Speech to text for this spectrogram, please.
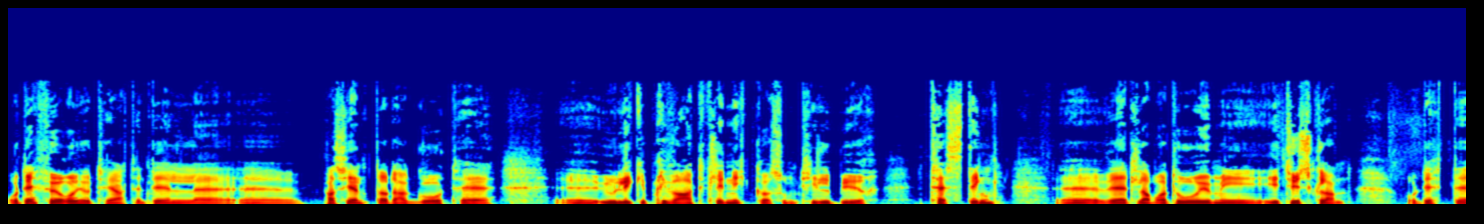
Og det fører jo til at en del eh, pasienter da går til eh, ulike privatklinikker som tilbyr testing eh, ved et laboratorium i, i Tyskland. Og, dette,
